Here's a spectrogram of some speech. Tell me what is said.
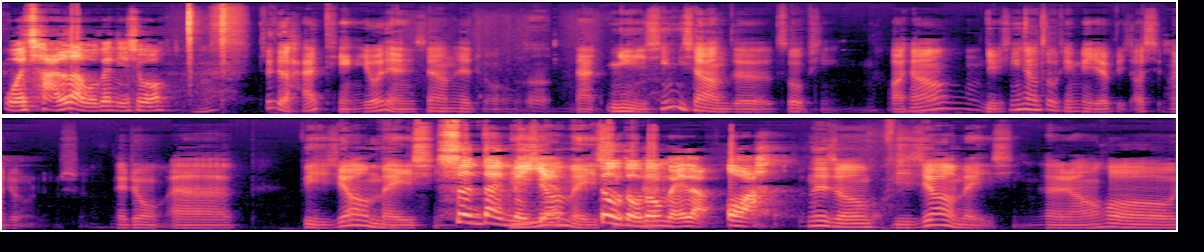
我馋了，我跟你说，这个还挺有点像那种男女性向的作品，好像女性向作品里也比较喜欢这种人设，那种呃比较美型，圣诞美比较颜美，型痘痘都的没了，哇，那种比较美型的，然后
